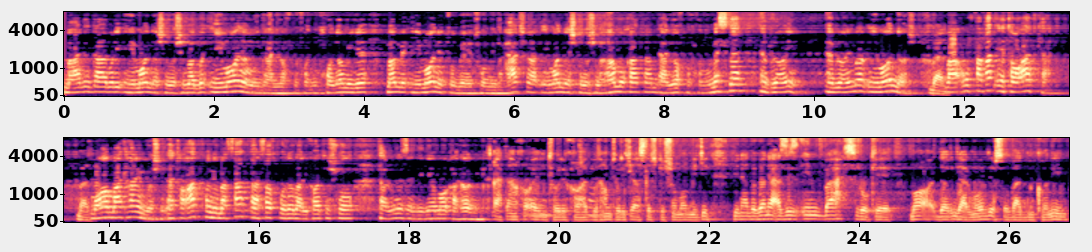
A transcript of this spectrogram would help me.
مرد درباره ایمان داشته باشیم و با ایمانمون دریافت می‌کنیم خدا میگه من به ایمانتون بهتون میدم. هر چقدر ایمان داشته باشیم همونقدر هم دریافت می‌کنیم مثل ابراهیم. ابراهیم هم ایمان داشت بله. و اون فقط اطاعت کرد. بله. ما هم باید همین باشیم. اطاعت کنیم و صد درصد خدا برکاتش رو در زندگی ما قرار میده. قطعا خواهد اینطوری خواهد بود. همونطوری که اصلش که شما میگید. بینندگان عزیز این بحث رو که ما داریم در مورد صحبت می‌کنیم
